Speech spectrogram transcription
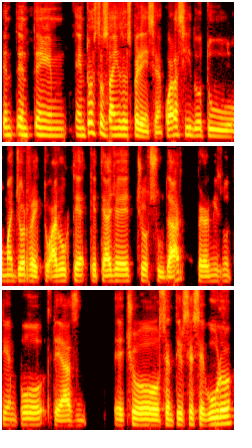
en, todos estos años de experiencia, ¿cuál ha sido tu mayor reto? Algo que te, haya hecho sudar, pero al mismo tiempo te has hecho sentirse seguro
